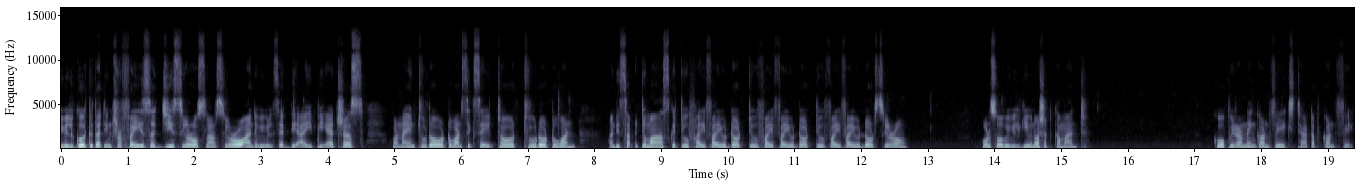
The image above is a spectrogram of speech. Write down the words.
we will go to that interface uh, G0 slash 0 and we will set the IP address 192.168.2.1 and the subnet mask 255.255.255.0 also we will give noshut command. Copy running config startup config.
